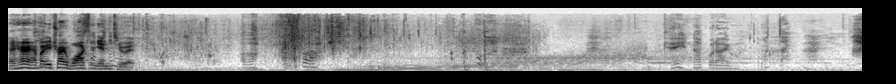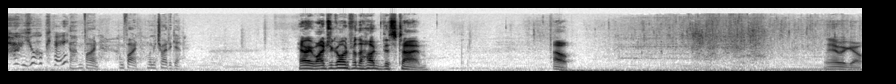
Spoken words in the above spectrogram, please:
Hey, Harry, how about you try walking into it? Okay, not what I. What the? Are you okay? I'm fine. I'm fine. Let me try it again. Harry, why don't you go in for the hug this time? Oh. There we go.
